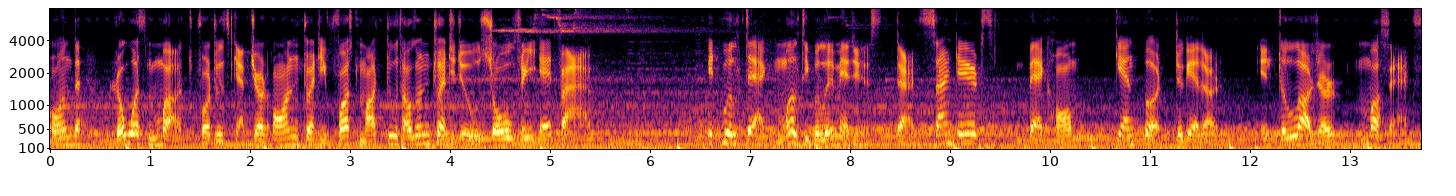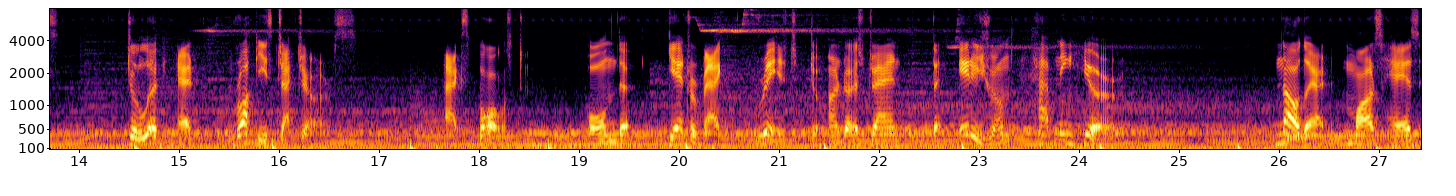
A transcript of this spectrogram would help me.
on the rover's mud. Photos captured on 21st March 2022, Sol 385. It will take multiple images that scientists back home can put together into larger mosaics to look at rocky structures exposed on the Gatorback Ridge to understand the erosion happening here. Now that Mars has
